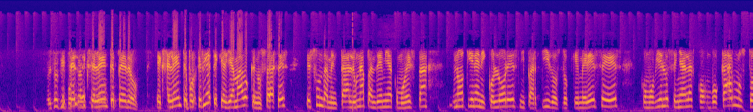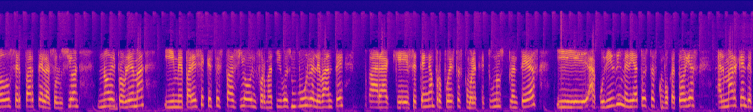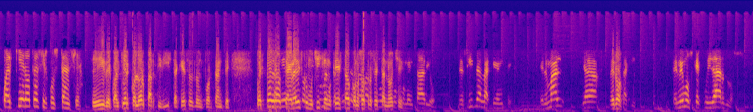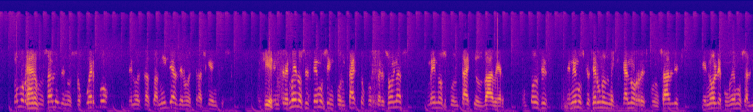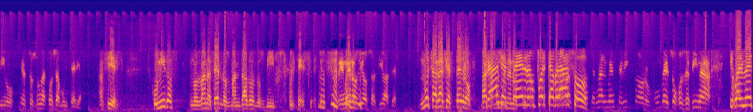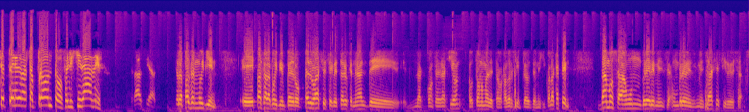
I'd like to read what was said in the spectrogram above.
Eso es importante. Excelente, Pedro. Excelente, porque fíjate que el llamado que nos haces es fundamental. Una pandemia como esta no tiene ni colores ni partidos. Lo que merece es, como bien lo señalas, convocarnos todos, ser parte de la solución, no del problema. Y me parece que este espacio informativo es muy relevante para que se tengan propuestas como la que tú nos planteas y acudir de inmediato a estas convocatorias al margen de cualquier otra circunstancia. Sí, de cualquier color partidista, que eso es lo importante. Pues Pedro, te agradezco muchísimo que hayas estado con nosotros esta noche. Comentario. Decirle a la gente, el mal ya está aquí. Tenemos que cuidarnos. Somos responsables de nuestro cuerpo, de nuestras familias, de nuestras gentes. Así es. Entre menos estemos en contacto con personas, menos contagios va a haber. Entonces, tenemos que ser unos mexicanos responsables que no le juguemos al vivo. Esto es una cosa muy seria. Así es. Unidos nos van a hacer los mandados los vivos. Primero Dios, así va a ser. Muchas gracias, Pedro. gracias, Pedro. Un fuerte abrazo. Personalmente, Víctor. Un beso, Josefina. Igualmente, Pedro. Hasta pronto. Felicidades. Gracias. Que la pasen muy bien. Eh, pásala muy bien, Pedro. Pedro Hace, secretario general de la Confederación Autónoma de Trabajadores y Empleados de México, la CATEM. Damos a un breve, un breve mensaje y regresamos.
